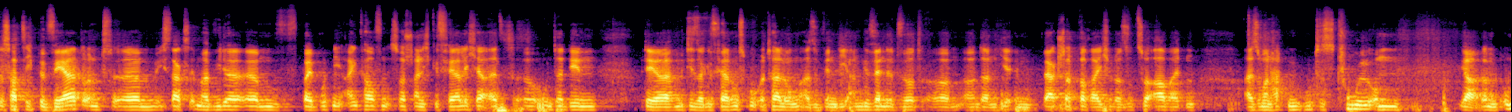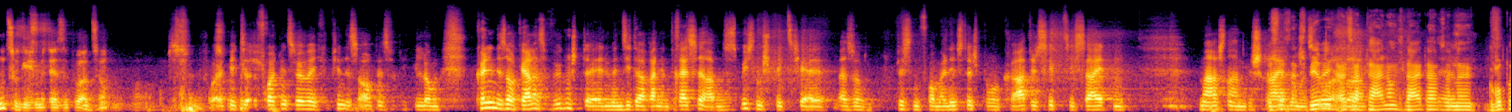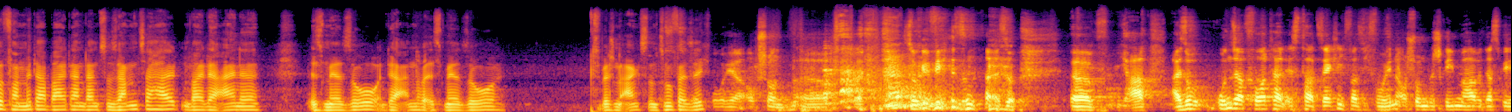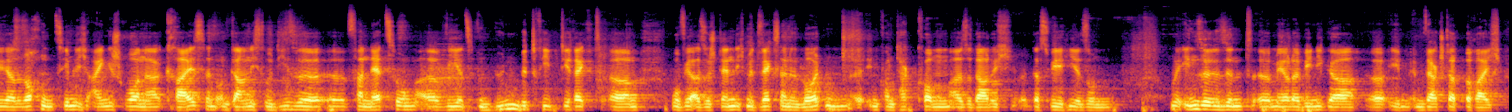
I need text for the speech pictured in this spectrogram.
das hat sich bewährt und ähm, ich sage es immer wieder, ähm, bei Butni einkaufen ist wahrscheinlich gefährlicher als äh, unter den der mit dieser Gefährdungsbeurteilung, also wenn die angewendet wird, äh, dann hier im Werkstattbereich oder so zu arbeiten. Also man hat ein gutes Tool, um ja, damit umzugehen mit der Situation. Das freut mich, freut mich sehr, ich finde es auch, das wirklich gelungen. Können Ihnen das auch gerne zur Verfügung stellen, wenn Sie daran Interesse haben. Das ist ein bisschen speziell, also ein bisschen formalistisch, bürokratisch, 70 Seiten. Maßnahmen beschreiben. Ist das schwierig, so, als Abteilungsleiter ja. so eine Gruppe von Mitarbeitern dann zusammenzuhalten, weil der eine ist mehr so und der andere ist mehr so? zwischen Angst und Zuversicht? Vorher auch schon äh, so gewesen. Also äh, ja, also unser Vorteil ist tatsächlich, was ich vorhin auch schon beschrieben habe, dass wir ja doch ein ziemlich eingeschworener Kreis sind und gar nicht so diese äh, Vernetzung äh, wie jetzt im Bühnenbetrieb direkt, ähm, wo wir also ständig mit wechselnden Leuten äh, in Kontakt kommen. Also dadurch, dass wir hier so ein, eine Insel sind, äh, mehr oder weniger äh, eben im Werkstattbereich,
